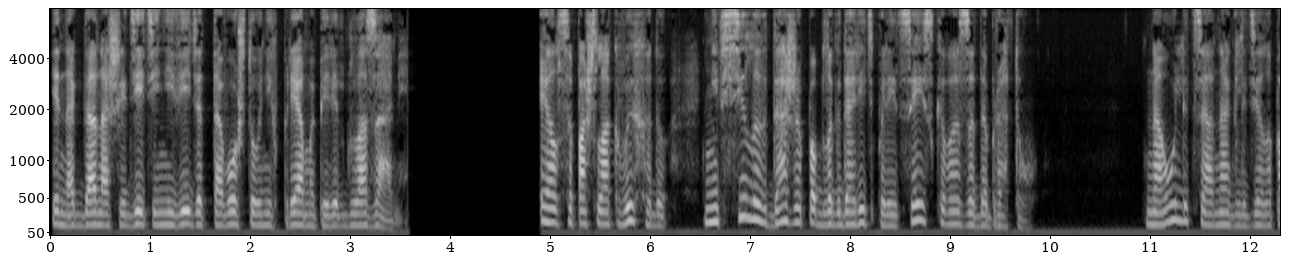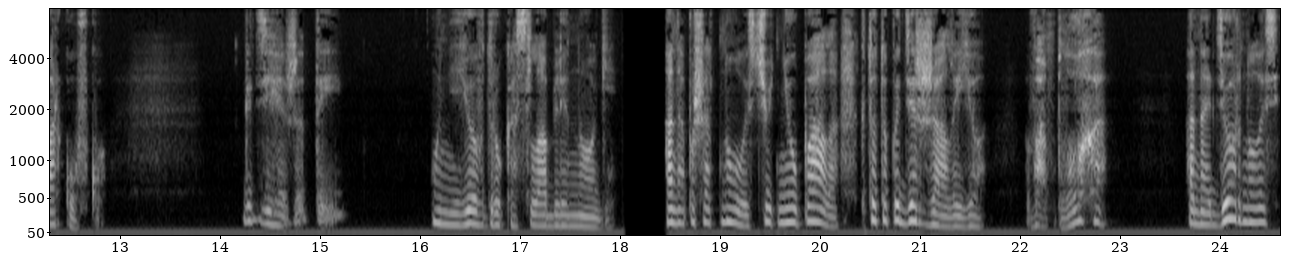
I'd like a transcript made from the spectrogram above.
Иногда наши дети не видят того, что у них прямо перед глазами. Элса пошла к выходу, не в силах даже поблагодарить полицейского за доброту. На улице она глядела парковку. «Где же ты?» У нее вдруг ослабли ноги. Она пошатнулась, чуть не упала, кто-то поддержал ее. «Вам плохо?» Она дернулась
